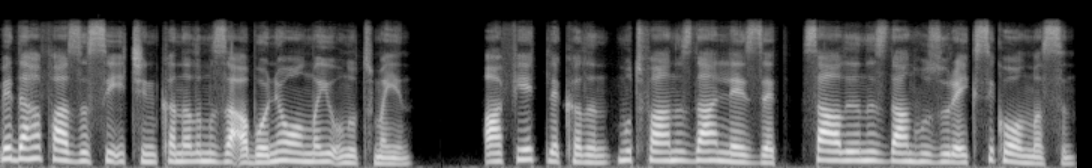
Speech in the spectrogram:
ve daha fazlası için kanalımıza abone olmayı unutmayın. Afiyetle kalın, mutfağınızdan lezzet, sağlığınızdan huzur eksik olmasın.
